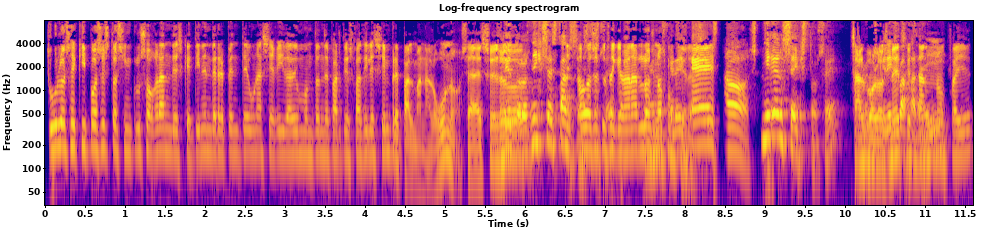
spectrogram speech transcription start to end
Tú los equipos estos incluso grandes que tienen de repente una seguida de un montón de partidos fáciles siempre palman alguno. O sea, eso es... Los Knicks están si todos estos ¿eh? hay que ganarlos, Que no. Estos. Siguen sextos, ¿eh? Salvo Los Nets que están ahí. on fire.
